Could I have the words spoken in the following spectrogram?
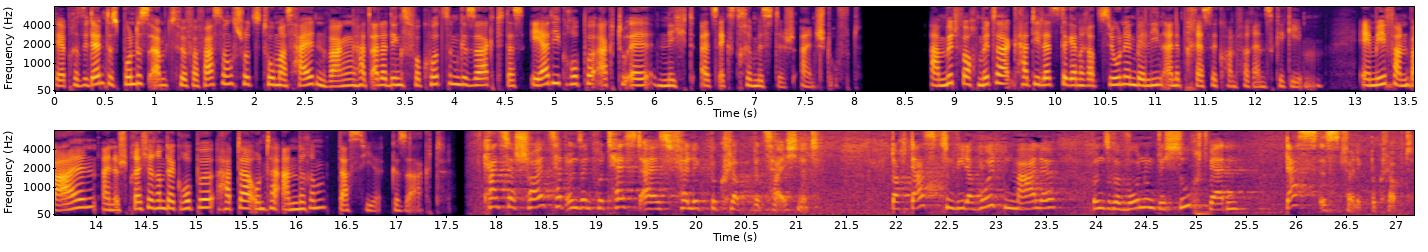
Der Präsident des Bundesamts für Verfassungsschutz Thomas Haldenwang hat allerdings vor kurzem gesagt, dass er die Gruppe aktuell nicht als extremistisch einstuft. Am Mittwochmittag hat die letzte Generation in Berlin eine Pressekonferenz gegeben. Aimee van Baalen, eine Sprecherin der Gruppe, hat da unter anderem das hier gesagt. Kanzler Scholz hat unseren Protest als völlig bekloppt bezeichnet. Doch dass zum wiederholten Male unsere Wohnung durchsucht werden, das ist völlig bekloppt.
